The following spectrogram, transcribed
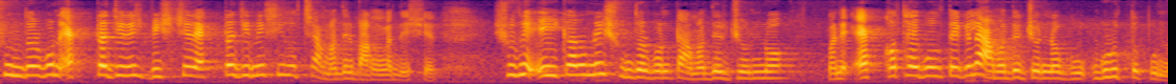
সুন্দরবন একটা জিনিস বিশ্বের একটা জিনিসই হচ্ছে আমাদের বাংলাদেশের। শুধু এই কারণেই সুন্দরবনটা আমাদের জন্য মানে এক কথায় বলতে গেলে আমাদের জন্য গুরুত্বপূর্ণ।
